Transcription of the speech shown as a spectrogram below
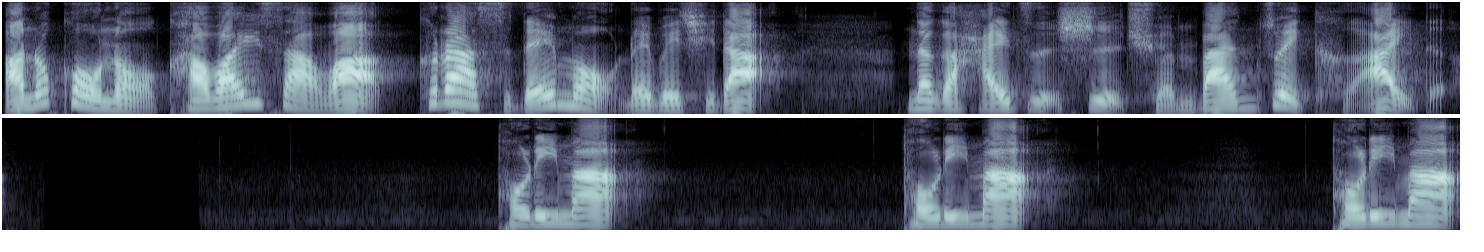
あの子の可愛さはクラスでもレベル七だ。那个孩子是全班最可爱的。トリマ、トリマ、トリマ、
